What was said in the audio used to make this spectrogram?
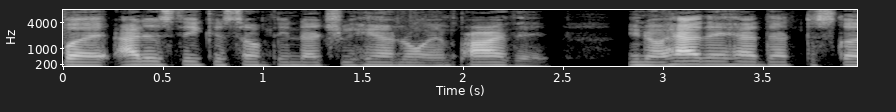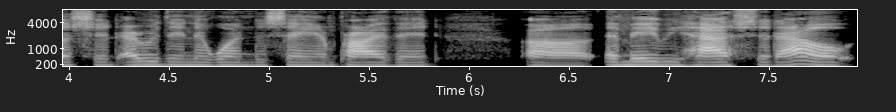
But I just think it's something that you handle in private. You know, had they had that discussion, everything they wanted to say in private, uh, and maybe hash it out,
